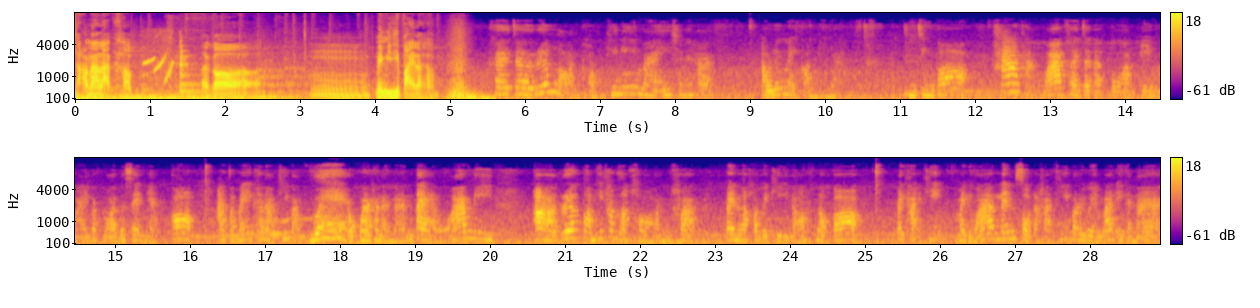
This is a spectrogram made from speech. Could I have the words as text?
สาวน่ารักครับ แล้วก็อืมไม่มีที่ไปแล้วครับ เคยเจอเรื่องหลอนของที่นี่ไหมใช่ไหมคะ เอาเรื่องไหนก่อนดีอะ จริงๆก็ถ้าถามว่าเคยเจอกับตัวเองไหมแบบร้อยเปอร์เซ็นต์เนี่ย ก็อาจจะไม่ขนาดที่แบบแหวออกมาขนาดนั้น แต่ว่ามีเรื่องตอนที่ทำละครค่ะ เป็นละครเวทีเนาะแล้วก็ไปถ่ายที่หมายถึงว่าเล่นสดอะค่ะที่บริเวณบ้านเอกนาถ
